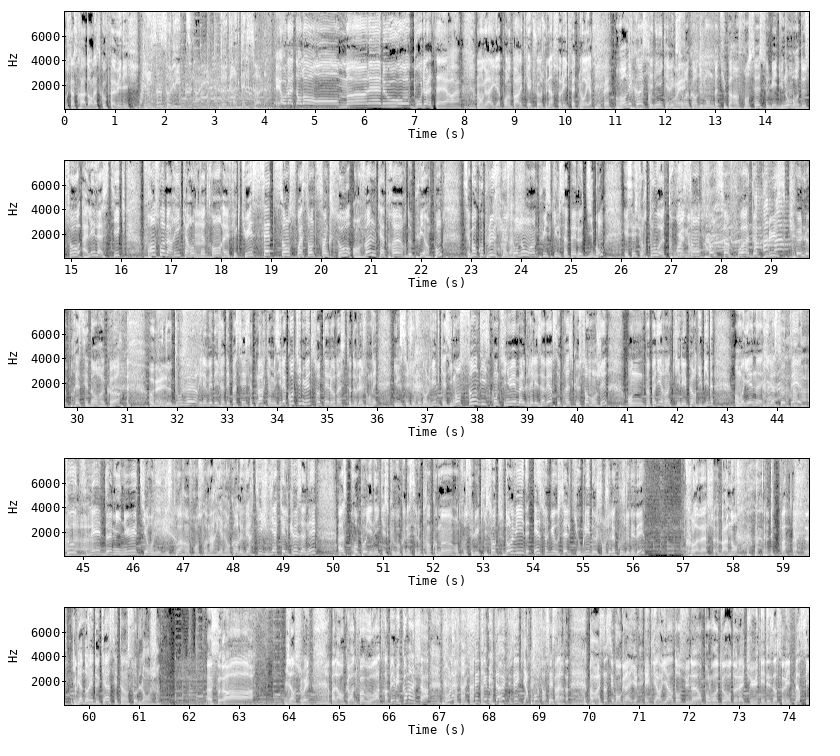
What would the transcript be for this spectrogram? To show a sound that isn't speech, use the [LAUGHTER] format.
Où ça sera dans la Scoop Family. Les insolites de Greg Delsol. Et en attendant, menez-nous au bout de la terre. Mon Greg, pour nous parler de quelque chose, une insolite, faites-nous rire, s'il vous plaît. On va en Écosse, Yannick, avec Oui. ce record du monde battu par un Français, celui du nombre de sauts à l'élastique? François-Marie, 44 ans, a effectué 765 sauts en 24 heures depuis un pont. C'est beaucoup plus Oh, que son vache. nom, hein, puisqu'il s'appelle Dibon. Et c'est surtout euh, Mais non. 335 fois de [LAUGHS] plus que le précédent record. Au Ouais. bout de 12 heures, il avait déjà dépassé cette marque, hein, mais il a continué de sauter le reste de la journée. Il s'est jeté dans le vide quasiment sans discontinuer malgré les averses et presque sans manger. On ne peut pas dire hein, qu'il ait peur du bide. En moyenne, il a sauté [LAUGHS] toutes les deux minutes. Ironie de l'histoire, hein, François-Marie avait encore le vertige il y a quelques années. À ce propos, Yannick, est-ce que vous connaissez le point commun entre celui qui saute dans le vide et celui ou celle qui oublie de changer la couche de bébé? Oh la vache, bah non. [LAUGHS] [LAUGHS] Eh bien, dans les deux cas, c'est un saut de l'ange. Ah, ce- ah, bien joué. Voilà, encore une fois, vous vous rattrapez, mais comme un chat. Pour l'âge du septième étage, tu sais, qui retombe sur ses C'est ça. pattes. Bon, ça c'est mon Greg, et qui revient dans une heure pour le retour de l'actu et des insolites. Merci.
